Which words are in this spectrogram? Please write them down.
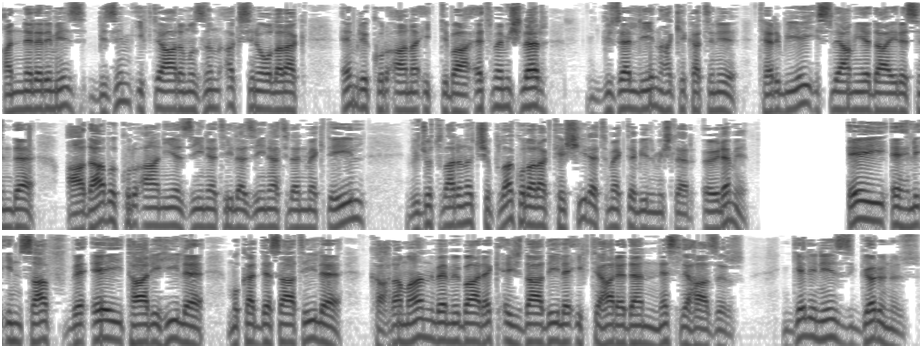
Annelerimiz bizim iftiharımızın aksine olarak emri Kur'an'a ittiba etmemişler, güzelliğin hakikatini terbiye-i İslamiye dairesinde adab-ı Kur'aniye zinetiyle zinetlenmek değil, vücutlarını çıplak olarak teşhir etmekte bilmişler, öyle mi? Ey ehli insaf ve ey tarihiyle, mukaddesatıyla, kahraman ve mübarek ecdadıyla iftihar eden nesli hazır. Geliniz, görünüz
